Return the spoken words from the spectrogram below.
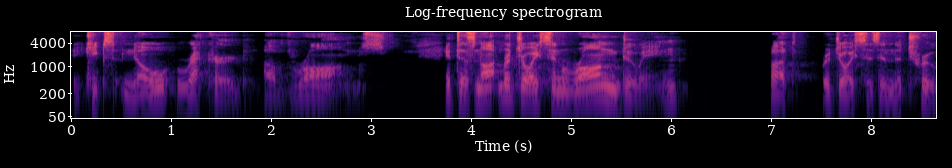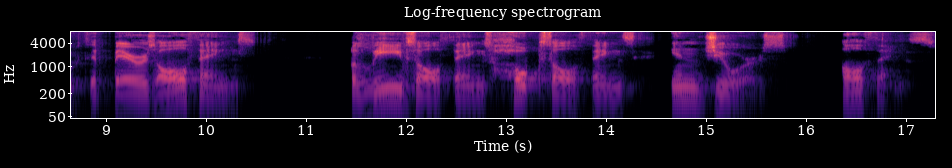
It keeps no record of wrongs. It does not rejoice in wrongdoing, but rejoices in the truth. It bears all things, believes all things, hopes all things, endures all things.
